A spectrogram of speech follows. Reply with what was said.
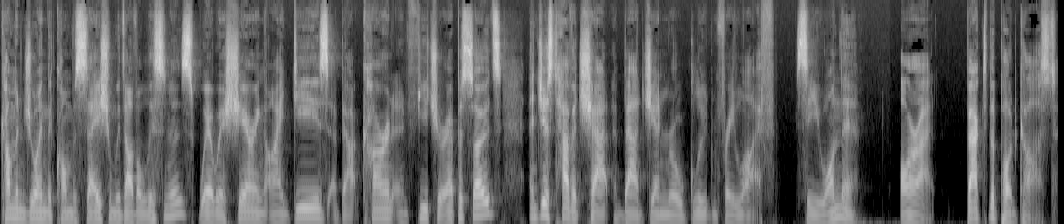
Come and join the conversation with other listeners where we're sharing ideas about current and future episodes and just have a chat about general gluten free life. See you on there. All right, back to the podcast.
